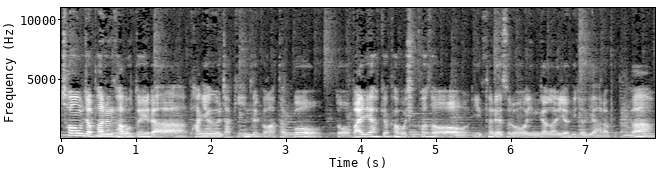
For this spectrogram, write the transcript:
처음 접하는 과목들이라 방향을 잡기 힘들 것 같았고 또 빨리 합격하고 싶어서 인터넷으로 인강을 여기저기 알아보다가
